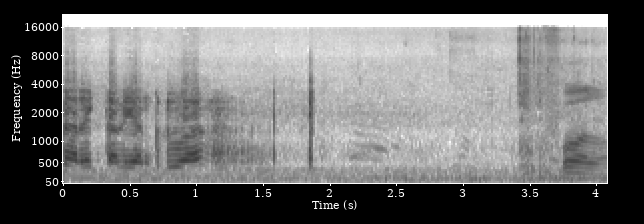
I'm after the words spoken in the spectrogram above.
narik tali yang kedua. Full.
